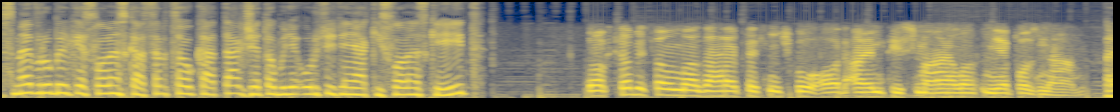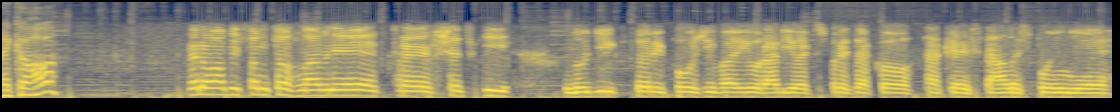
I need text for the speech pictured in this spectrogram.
Sme v rubrike Slovenská srdcovka, takže to bude určite nejaký slovenský hit? No, chcel by som zahrať pesničku od IMT Smile Nepoznám. Pre koho? Venoval by som to hlavne pre všetkých ľudí, ktorí používajú Radio Express ako také stále spojenie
